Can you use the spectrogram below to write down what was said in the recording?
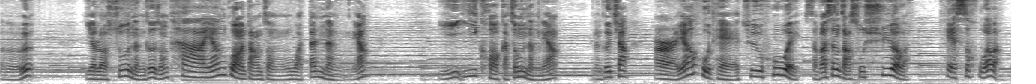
哦，叶绿素能够从太阳光当中获得能量，伊依靠搿种能量，能够将二氧化碳转化为植物生长所需要的碳水化合物。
